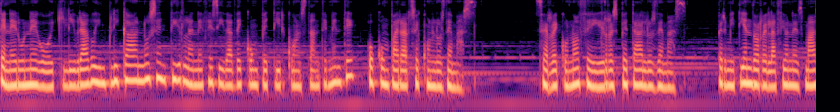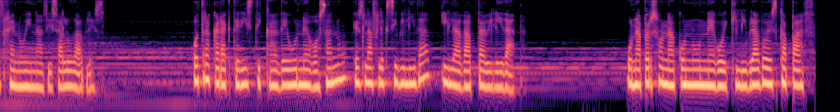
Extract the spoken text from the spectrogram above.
Tener un ego equilibrado implica no sentir la necesidad de competir constantemente o compararse con los demás. Se reconoce y respeta a los demás, permitiendo relaciones más genuinas y saludables. Otra característica de un ego sano es la flexibilidad y la adaptabilidad. Una persona con un ego equilibrado es capaz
